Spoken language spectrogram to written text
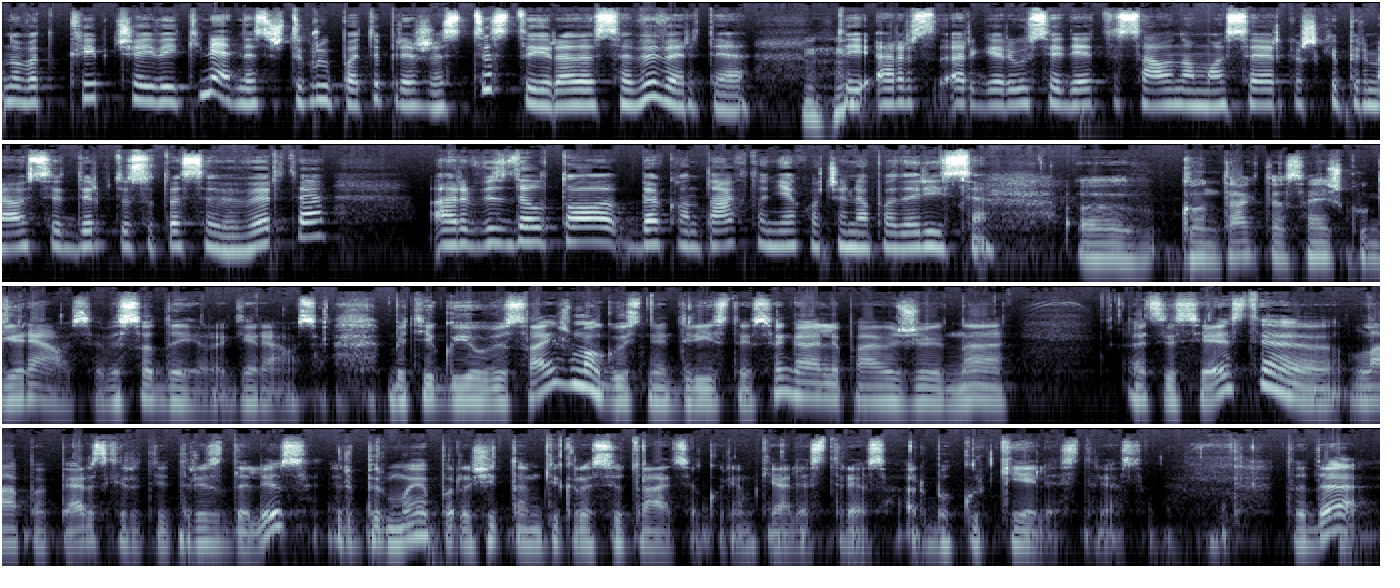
nu, vad, kaip čia įveikinėti, nes iš tikrųjų pati priežastis tai yra savivertė. Mhm. Tai ar, ar geriau sėdėti savo namuose ir kažkaip pirmiausia dirbti su ta savivertė, ar vis dėlto be kontakto nieko čia nepadarysi? Kontaktas, aišku, geriausia, visada yra geriausia. Bet jeigu jau visai žmogus nedrįsta, jisai gali, pavyzdžiui, na, atsisėsti, lapą perskirti į tris dalis ir pirmoje parašyti tam tikrą situaciją, kuriam kelia stresą arba kur kėlė stresą. Tada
